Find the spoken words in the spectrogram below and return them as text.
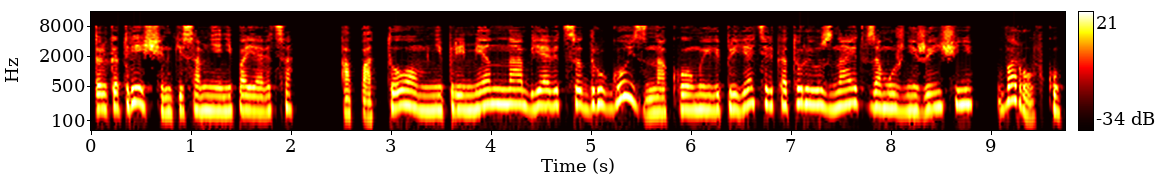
Только трещинки сомнений появятся, а потом непременно объявится другой знакомый или приятель, который узнает в замужней женщине воровку,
